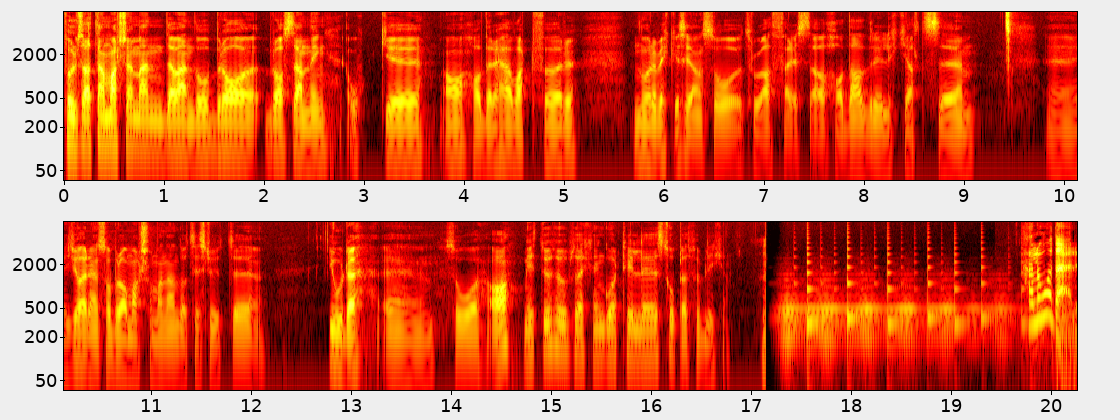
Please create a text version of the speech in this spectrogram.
fullsatt den matchen, men det var ändå bra, bra stämning och eh, ja, hade det här varit för några veckor sedan så tror jag att Färjestad hade aldrig lyckats eh, eh, göra en så bra match som man ändå till slut gjorde. så ja, mitt utropstecken går till ståplatspubliken. Hallå där!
